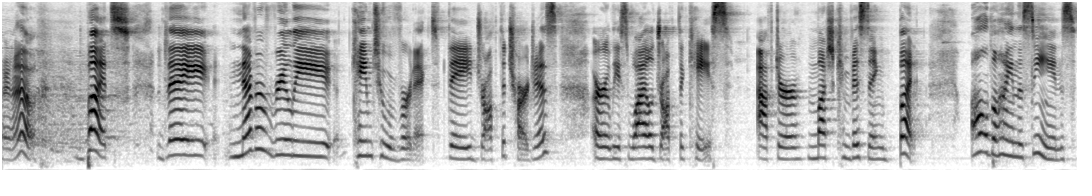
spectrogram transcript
I don't know. But they never really came to a verdict. They dropped the charges, or at least Wilde dropped the case after much convincing. But all behind the scenes,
